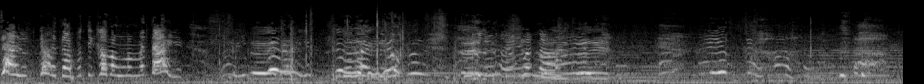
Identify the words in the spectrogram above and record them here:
Salot ka! Dapat ikaw ang mamatay! Ayok ka! Ayok ka!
